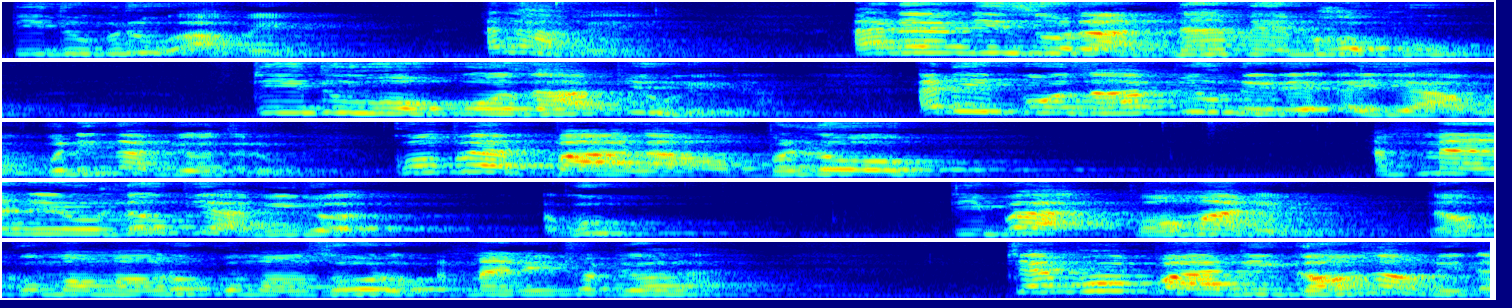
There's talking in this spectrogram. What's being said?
ပြည်သူဘုရုအားပေးမယ်အဲ့ဒါပဲ NND ဆိုတာနာမည်မဟုတ်ဘူး ပြည်သူကိုကိုစားပြုနေတာအဲ့ဒီကိုစားပြုနေတဲ့အရာကိုဝင်းကပြောသလိုကိုယ့်ဘက်ပါလာအောင်ဘလို့အမှန်တွေကိုလောက်ပြပြီးတော့အခုဒီပဘောမတွေနော်ကိုမောင်မောင်တို့ကိုမောင်စိုးတို့အမှန်တွေထွက်ပြောလာကျန်းဖို့ပါတီခေါင်းဆောင်တွေက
